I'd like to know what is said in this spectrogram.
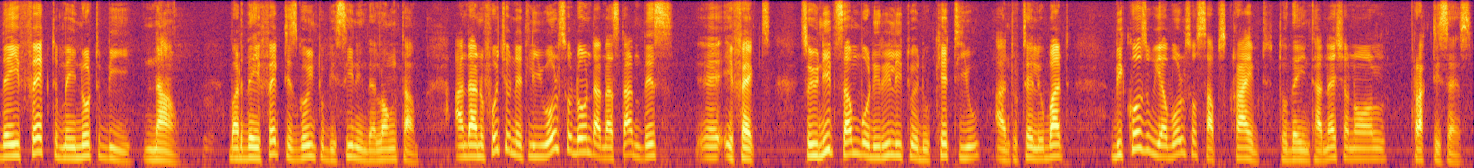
the effect may not be now, but the effect is going to be seen in the long term. And unfortunately, you also don't understand these uh, effects. So you need somebody really to educate you and to tell you. But because we have also subscribed to the international practices,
